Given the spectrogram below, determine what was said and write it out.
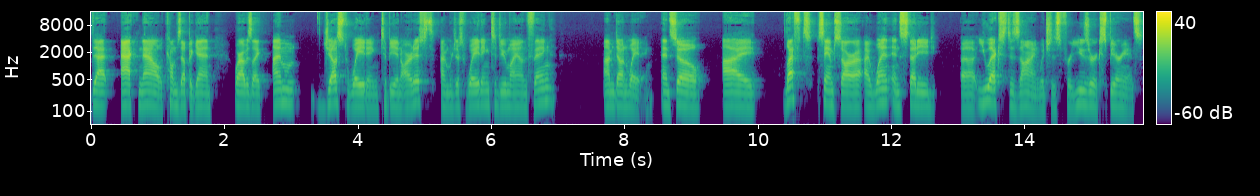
that act now comes up again where I was like, I'm just waiting to be an artist. I'm just waiting to do my own thing. I'm done waiting. And so I left Samsara. I went and studied uh, UX design, which is for user experience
